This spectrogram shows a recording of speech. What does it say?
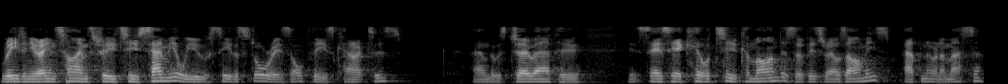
read in your own time through to Samuel, you will see the stories of these characters. And there was Joab, who it says here killed two commanders of Israel's armies, Abner and Amasa.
